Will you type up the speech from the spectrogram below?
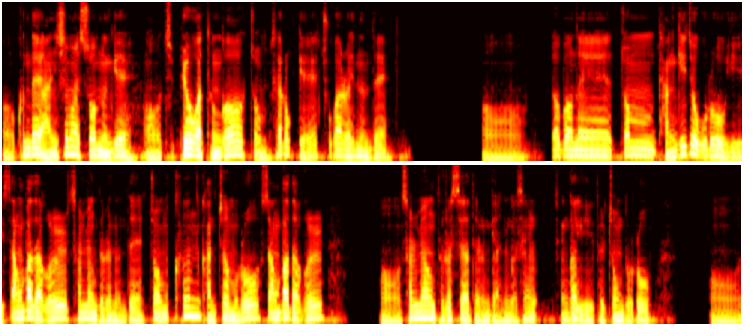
어, 근데 안심할 수 없는 게 어, 지표 같은 거 좀 새롭게 추가를 했는데 어, 저번에 좀 단기적으로 이 쌍바닥을 설명드렸는데 좀 큰 관점으로 쌍바닥을 어, 설명드렸어야 되는 게 아닌가 생, 생각이 들 정도로 어,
